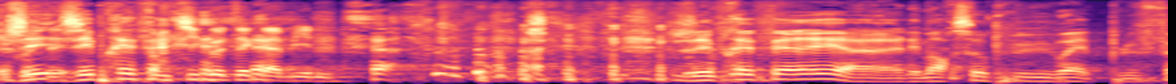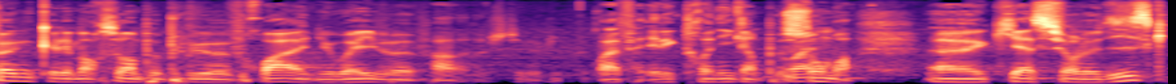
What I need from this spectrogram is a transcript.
j'ai, j'ai Ton préféré, petit côté kabyle. j'ai préféré euh, les morceaux plus, ouais, plus funk que les morceaux un peu plus euh, froids, new wave, euh, enfin, bref, électronique un peu Ouais. sombre, euh, qu'il y a sur le disque.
